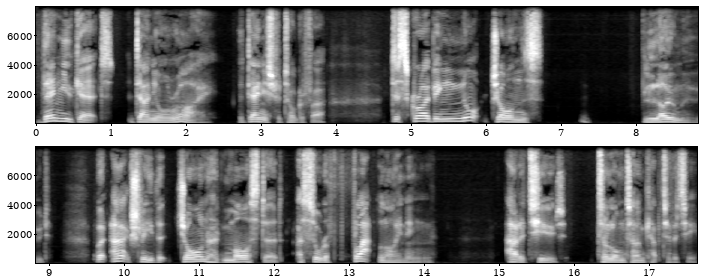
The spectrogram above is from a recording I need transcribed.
then you get Daniel Rye, the Danish photographer, describing not John's low mood, but actually that John had mastered a sort of flatlining attitude to long term captivity.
